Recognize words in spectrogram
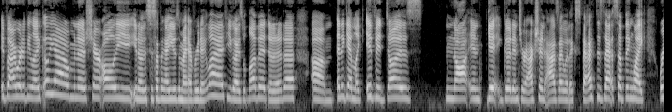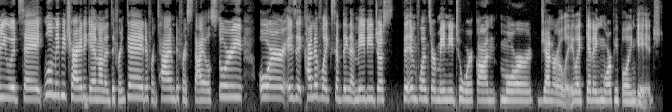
If I were to be like, oh yeah, I'm gonna share Olly, you know, this is something I use in my everyday life. You guys would love it. Da da da. Um, and again, like if it does not in, get good interaction as I would expect? Is that something like where you would say, well, maybe try it again on a different day, different time, different style story? Or is it kind of like something that maybe just the influencer may need to work on more generally, like getting more people engaged?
